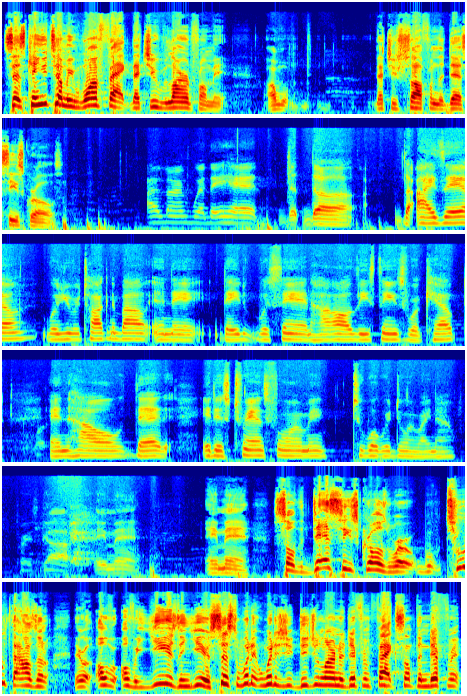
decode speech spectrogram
Sis, can you tell me one fact that you learned from it, or that you saw from the Dead Sea Scrolls? Where they had the, the the Isaiah, what you were talking about, and they they were saying how all these things were kept, and how that it is transforming to what we're doing right now. Praise God. Amen. Amen. So the Dead Sea Scrolls were 2,000, they were over, over years and years. Sister, what did, what did you, did you learn a different fact, something different?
